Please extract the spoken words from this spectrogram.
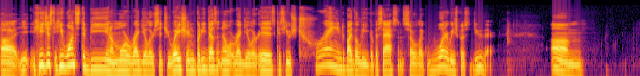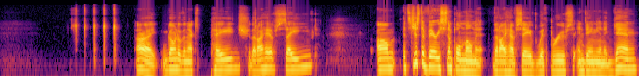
uh, he just he wants to be in a more regular situation but he doesn't know what regular is because he was trained by the league of assassins. So like what are we supposed to do there? Um all right going to the next page that i have saved um, it's just a very simple moment that I have saved with Bruce and Damian again,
